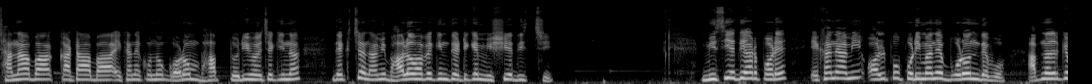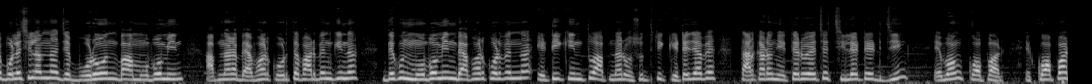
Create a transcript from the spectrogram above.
ছানা বা কাটা বা এখানে কোনো গরম ভাব তৈরি হয়েছে কি না দেখছেন, আমি ভালোভাবে কিন্তু এটিকে মিশিয়ে দিচ্ছি। মিশিয়ে দেওয়ার পরে এখানে আমি অল্প পরিমাণে বোরন দেব। আপনাদেরকে বলেছিলাম না যে বোরন বা মোবোমিন আপনারা ব্যবহার করতে পারবেন কি না দেখুন, মোবোমিন ব্যবহার করবেন না, এটি কিন্তু আপনার ওষুধটি কেটে যাবে। তার কারণ এতে রয়েছে চিলেটেড জিঙ্ক এবং কপার। কপার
